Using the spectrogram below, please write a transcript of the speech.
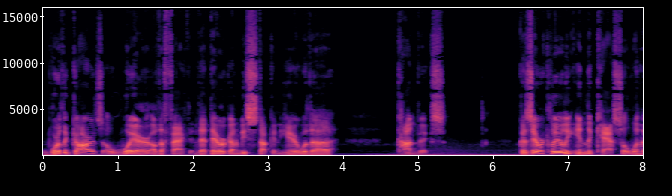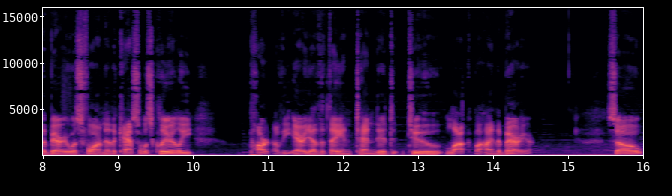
were the guards aware of the fact that they were going to be stuck in here with uh, convicts? Because they were clearly in the castle when the barrier was formed, and the castle was clearly part of the area that they intended to lock behind the barrier. So,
